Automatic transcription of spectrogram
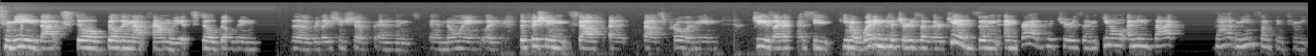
to me, that's still building that family. It's still building the relationship and, and knowing like the fishing staff at Bass Pro. I mean, geez, I got to see, you know, wedding pictures of their kids and, and grad pictures. And, you know, I mean, that, that means something to me,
